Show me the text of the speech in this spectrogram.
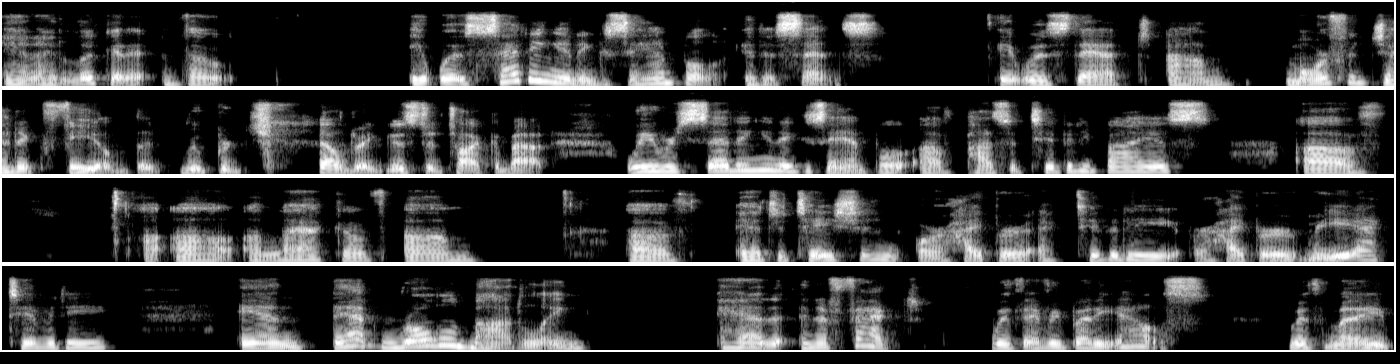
And I look at it, and though it was setting an example in a sense. It was that um, morphogenic field that Rupert Sheldrake used to talk about. We were setting an example of positivity bias, of a, a- a lack of um, of agitation or hyperactivity or hyperreactivity, and that role modeling had an effect with everybody else, with my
